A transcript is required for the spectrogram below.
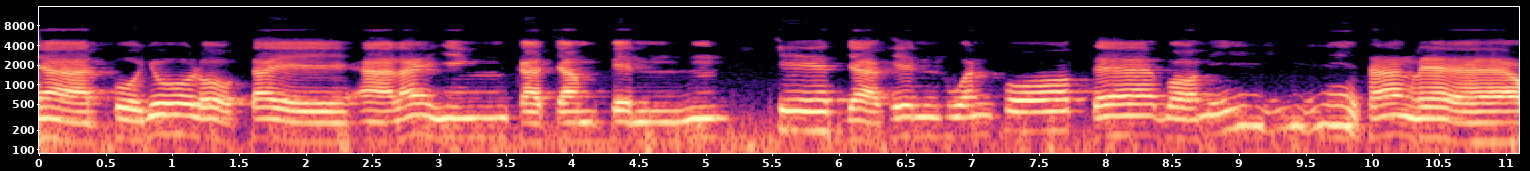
ญาติผู้อยู่โลกใต้อะไรยิ่งก็จำเป็นคิดอยากเห็นหวนพบแต่บ่มีทางแล้ว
